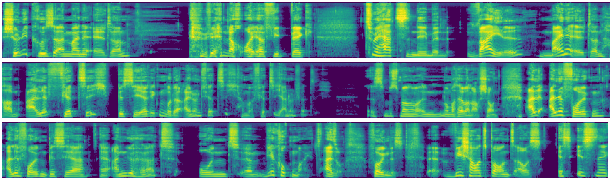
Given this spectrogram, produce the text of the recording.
Schöne Grüße an meine Eltern. Wir werden auch euer Feedback zu Herzen nehmen, weil meine Eltern haben alle 40 bisherigen oder 41, haben wir 40, 41? Das müssen wir nochmal selber nachschauen. Alle, alle Folgen, alle Folgen bisher äh, angehört und ähm, wir gucken mal jetzt. Also, folgendes. Äh, wie schaut es bei uns aus? Es ist eine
